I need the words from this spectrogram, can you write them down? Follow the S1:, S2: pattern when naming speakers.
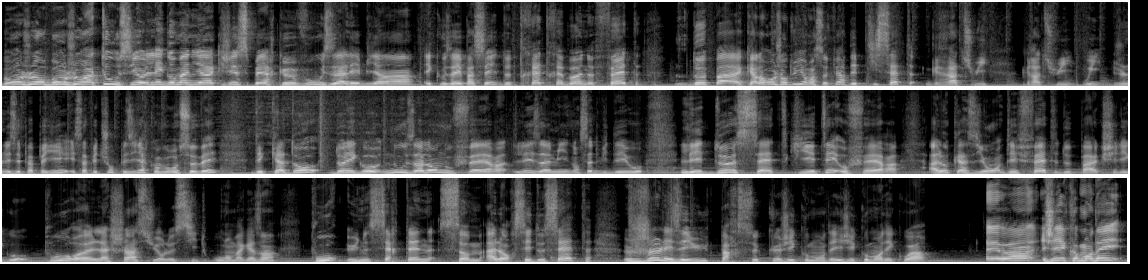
S1: Bonjour, bonjour à tous et aux Legomaniacs, j'espère que vous allez bien et que vous avez passé de très très bonnes fêtes de Pâques. Alors aujourd'hui on va se faire des petits sets gratuits gratuits. Oui, je ne les ai pas payés et ça fait toujours plaisir quand vous recevez des cadeaux de Lego. Nous allons nous faire, les amis, dans cette vidéo, les deux sets qui étaient offerts à l'occasion des fêtes de Pâques chez Lego pour euh, l'achat sur le site ou en magasin pour une certaine somme. Alors, ces deux sets, je les ai eus parce que j'ai commandé. J'ai commandé quoi? Eh ben, j'ai commandé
